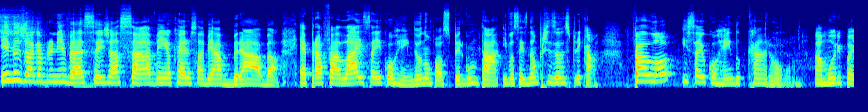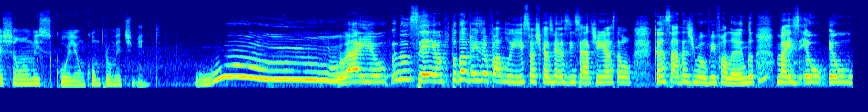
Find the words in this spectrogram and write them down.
E no Joga pro Universo, vocês já sabem, eu quero saber a braba. É para falar e sair correndo. Eu não posso perguntar e vocês não precisam explicar. Falou e saiu correndo, Carol. Amor e paixão é uma escolha, é um comprometimento. Uh! Uh, ai, eu não sei, eu, toda vez eu falo isso, acho que as minhas insetinhas estão cansadas de me ouvir falando, mas eu, eu,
